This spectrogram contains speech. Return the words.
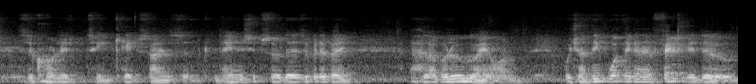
There's a correlation between Capesizes and container ships, so there's a bit of a hullabaloo going on, which I think what they're going to effectively do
